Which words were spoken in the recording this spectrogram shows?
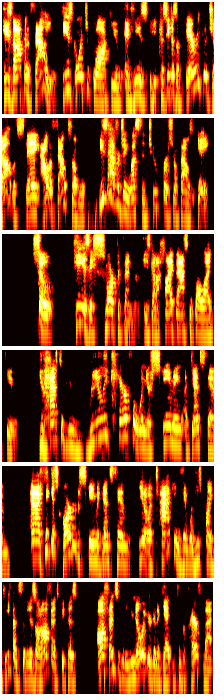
he's not going to foul you. He's going to block you, and he's because he, he does a very good job of staying out of foul trouble. He's averaging less than two personal fouls a game. So he is a smart defender. He's got a high basketball IQ. You have to be really careful when you're scheming against him. And I think it's harder to scheme against him, you know, attacking him when he's playing defense than it is on offense because offensively, you know what you're going to get. You can prepare for that.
